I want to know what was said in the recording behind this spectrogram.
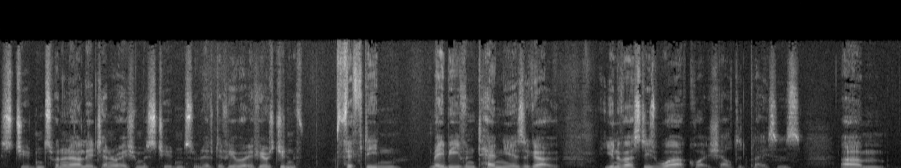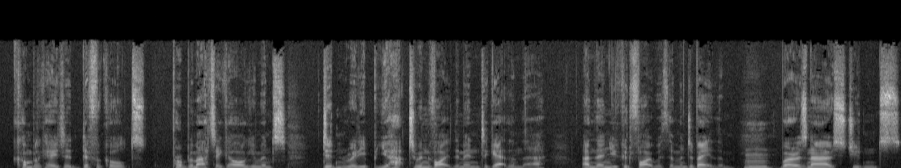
students, when an earlier generation was students, if, if you were if you're a student 15, maybe even 10 years ago, universities were quite sheltered places. Um, complicated, difficult, problematic arguments didn't really. You had to invite them in to get them there, and then you could fight with them and debate them. Whereas now, students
